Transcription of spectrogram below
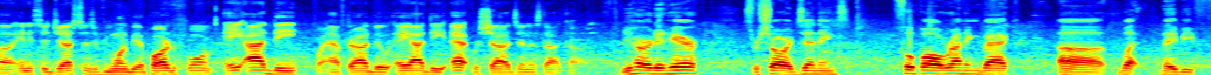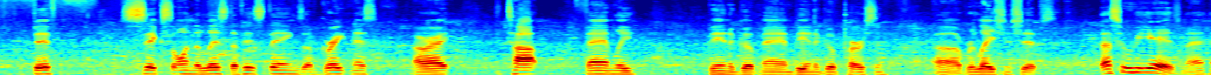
uh, any suggestions, if you want to be a part of the forum, AID for after I do, AID at rashadjennings.com. You heard it here. It's Rashard Jennings, football running back. Uh, what maybe fifth, sixth on the list of his things of greatness. All right top, family, being a good man, being a good person, uh, relationships. That's who he is, man.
